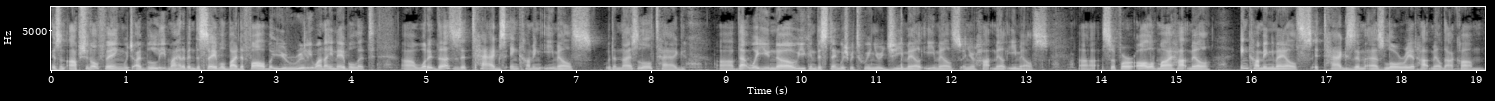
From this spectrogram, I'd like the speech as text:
is an optional thing, which I believe might have been disabled by default, but you really want to enable it. Uh, what it does is it tags incoming emails with a nice little tag. Uh, that way you know you can distinguish between your Gmail emails and your Hotmail emails. Uh, so for all of my Hotmail incoming mails, it tags them as Louiery at hotmail.com.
